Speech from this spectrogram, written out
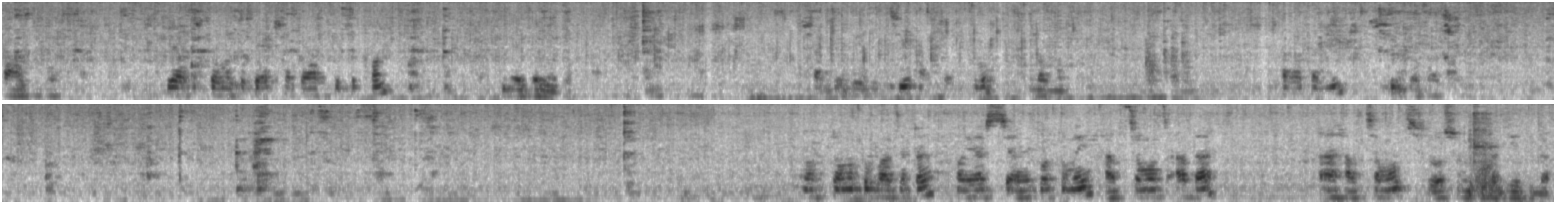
ভাজবো। পেঁয়াজ টমেটোকে একসাথে আর কিছুক্ষণ ভেজে নেব। সাথে দিয়ে দিচ্ছি হাতে একটু লবণ। তাড়াতাড়ি সিদ্ধ করব টমেটো ভাজাটা হয়ে আসছে। আমি প্রথমে হাফ চামচ আদা আর হাফ চামচ রসুন বাটা দিয়ে দিলাম।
